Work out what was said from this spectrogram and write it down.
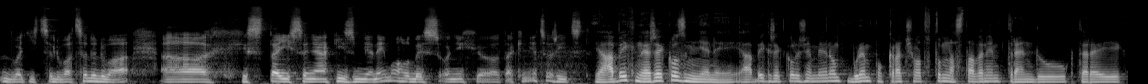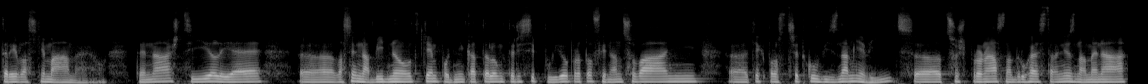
2022, uh, chystají se nějaký změny? Mohl bys o nich uh, taky něco říct? Já bych neřekl změny, já bych řekl, že my jenom budeme pokračovat v tom nastaveném trendu, který, který vlastně máme. Jo. Ten náš cíl je vlastně nabídnout těm podnikatelům, kteří si půjdou pro to financování eh, těch prostředků významně víc, eh, což pro nás na druhé straně znamená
